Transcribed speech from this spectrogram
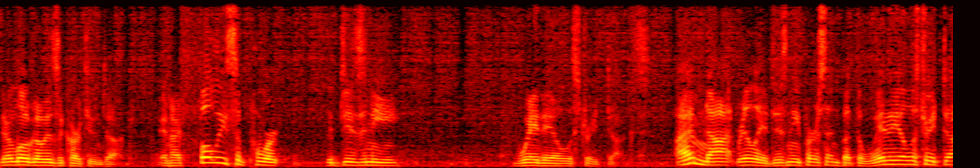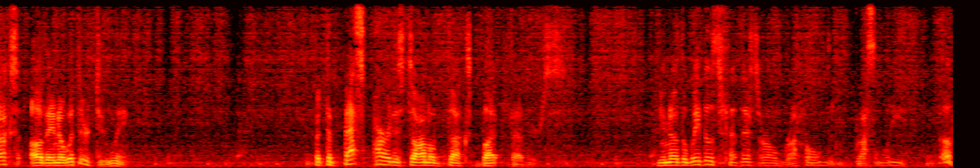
Their logo is a cartoon duck. And I fully support the Disney way they illustrate ducks. I'm not really a Disney person, but the way they illustrate ducks, oh, they know what they're doing. But the best part is Donald Duck's butt feathers. You know, the way those feathers are all ruffled and rustly. Oh. Ugh.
